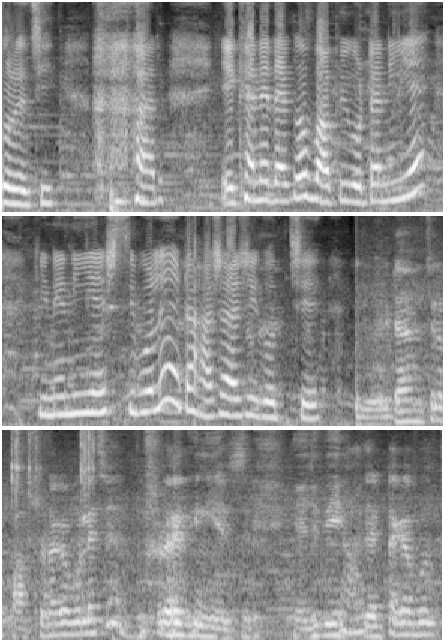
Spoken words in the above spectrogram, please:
করেছি। আর এখানে দেখো বাপি ওটা নিয়ে কিনে নিয়ে এসছি বলে এটা হাসাহাসি করছে। এটা হচ্ছিল পাঁচশো টাকা বলেছে দুশো টাকা দিয়ে নিয়ে এসছে। এই যদি হাজার টাকা বলতো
